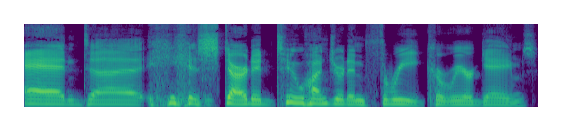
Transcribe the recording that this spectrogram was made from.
and uh, he has started 203 career games.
